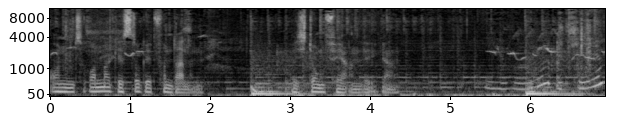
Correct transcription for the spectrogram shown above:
Und Ron Magisto geht von dannen. Richtung Fähranleger. Jawohl, okay.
